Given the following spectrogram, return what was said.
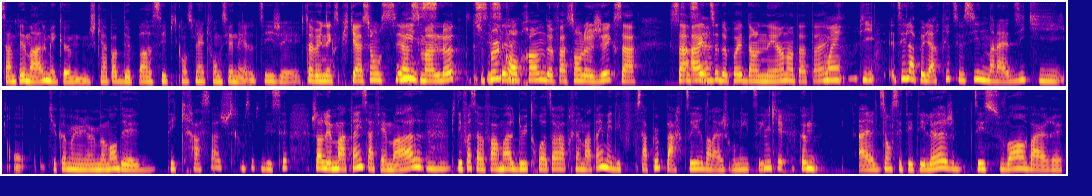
ça me fait mal, mais comme, je suis capable de passer puis de continuer à être fonctionnelle, tu sais, avais une explication aussi à Oui, ce mal-là. Tu peux le comprendre de façon logique. Ça, ça aide ça. de pas être dans le néant dans ta tête. Ouais. Puis, tu sais, la polyarthrite, c'est aussi une maladie qui, on- qui a comme un, un moment de décrassage, c'est comme ça qu'ils disent ça. Genre, le matin, ça fait mal, Mhm. puis des fois, ça va faire mal deux, trois heures après le matin, mais des fois, ça peut partir dans la journée, tu sais. OK. comme à- disons cet été-là, tu sais, souvent vers euh,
